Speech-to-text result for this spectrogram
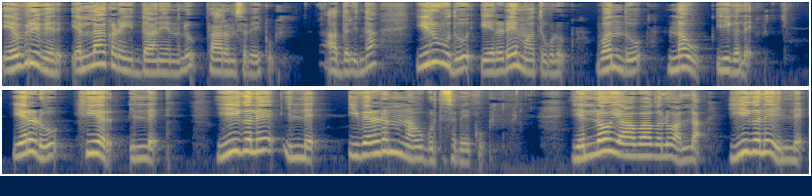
ಎವ್ರಿವೇರ್ ಎಲ್ಲ ಕಡೆ ಇದ್ದಾನೆ ಎನ್ನಲು ಪ್ರಾರಂಭಿಸಬೇಕು. ಆದ್ದರಿಂದ ಇರುವುದು ಎರಡೇ ಮಾತುಗಳು. ಒಂದು ನೌ, ಈಗಲೇ. ಎರಡು, ಹಿಯರ್, ಇಲ್ಲೇ. ಈಗಲೇ, ಇಲ್ಲೇ. ಇವೆರಡನ್ನು ನಾವು ಗುರುತಿಸಬೇಕು. ಎಲ್ಲೋ ಯಾವಾಗಲೂ ಅಲ್ಲ, ಈಗಲೇ, ಇಲ್ಲೇ.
